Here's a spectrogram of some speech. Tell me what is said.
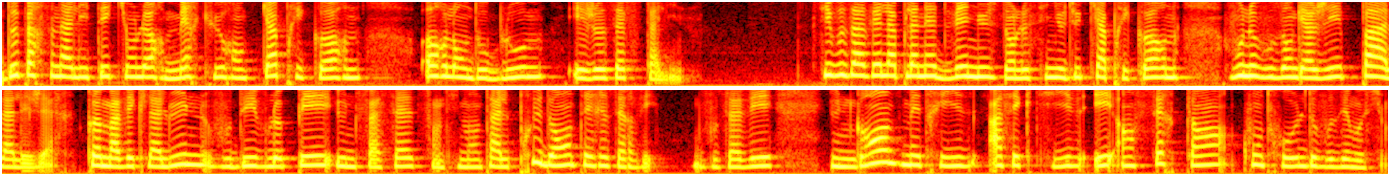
Deux personnalités qui ont leur Mercure en Capricorne, Orlando Bloom et Joseph Staline. Si vous avez la planète Vénus dans le signe du Capricorne, vous ne vous engagez pas à la légère. Comme avec la Lune, vous développez une facette sentimentale prudente et réservée. Vous avez une grande maîtrise affective et un certain contrôle de vos émotions.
